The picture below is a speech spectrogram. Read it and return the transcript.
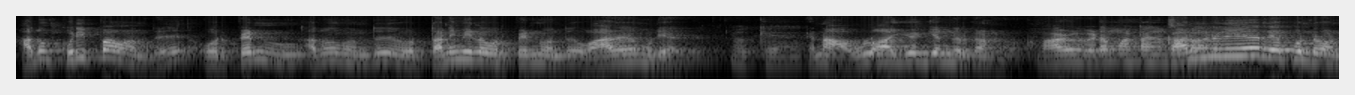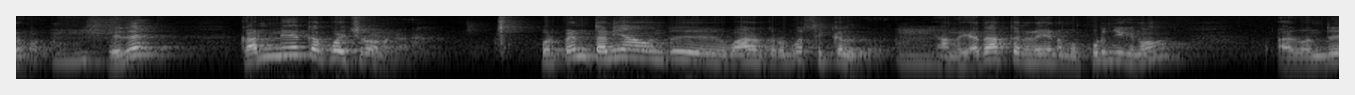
அதுவும் குறிப்பாக வந்து ஒரு பெண் அதுவும் வந்து ஒரு தனிமையில் ஒரு பெண் வந்து வாழவே முடியாது. ஓகே. ஏன்னா அவ்வளோ அயோக்கியங்க இருக்கானுங்க. வாழ விட சொல்லுவாங்க. கண்ணிலேயே ரேப் பண்ணுறவனுங்க இது கண்ணிலேயே கற்பழிச்சிருவானுங்க. ஒரு பெண் தனியாக வந்து வாழறது ரொம்ப சிக்கல். அந்த யதார்த்த நிலையை நம்ம புரிஞ்சுக்கணும். அது வந்து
